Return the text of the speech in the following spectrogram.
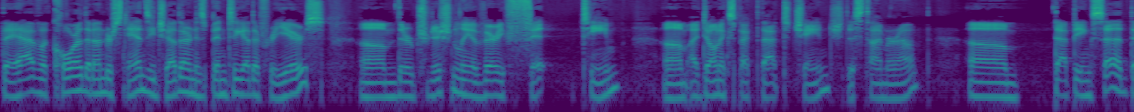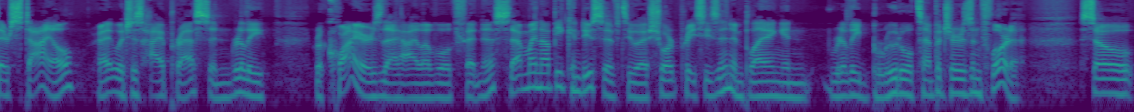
They have a core that understands each other and has been together for years. Um, they're traditionally a very fit team. Um, I don't expect that to change this time around. Um, that being said, their style, right, which is high press and really requires that high level of fitness, that might not be conducive to a short preseason and playing in really brutal temperatures in Florida. So,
